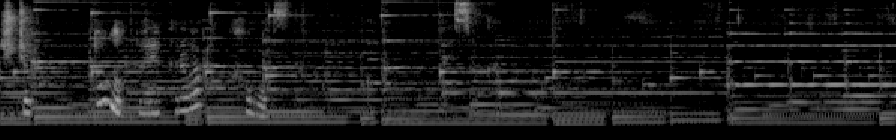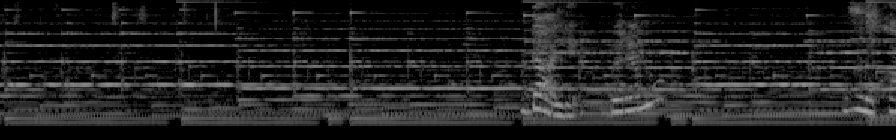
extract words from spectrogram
щоб тулуб перекривав хвостик. Далі беремо вуха.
